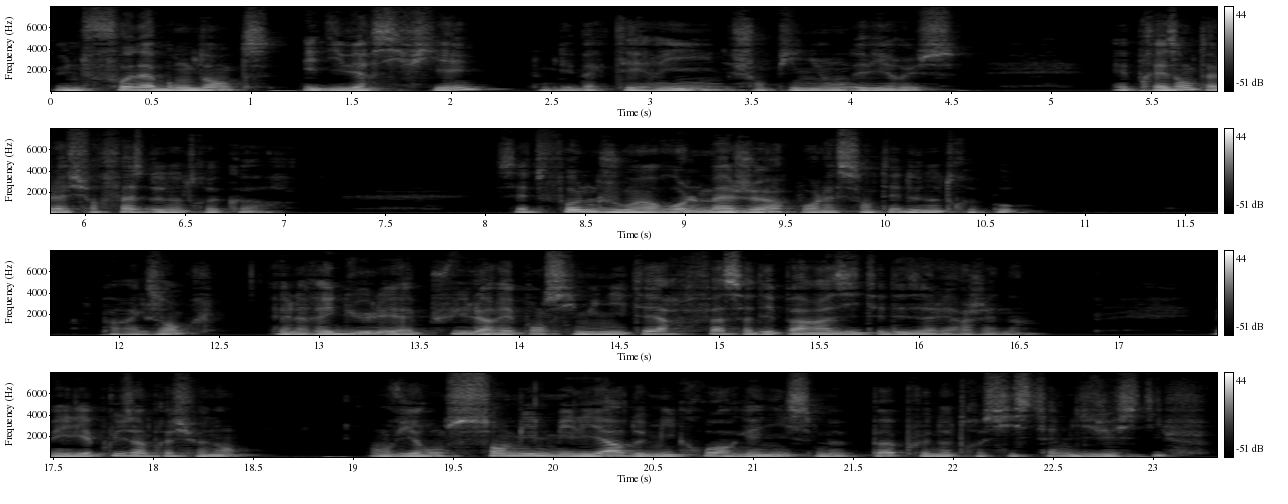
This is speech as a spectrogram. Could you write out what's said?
Une faune abondante et diversifiée, donc des bactéries, des champignons, des virus, est présente à la surface de notre corps. Cette faune joue un rôle majeur pour la santé de notre peau. Par exemple, elle régule et appuie la réponse immunitaire face à des parasites et des allergènes. Mais il y a plus impressionnant, environ 100 000 milliards de micro-organismes peuplent notre système digestif,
